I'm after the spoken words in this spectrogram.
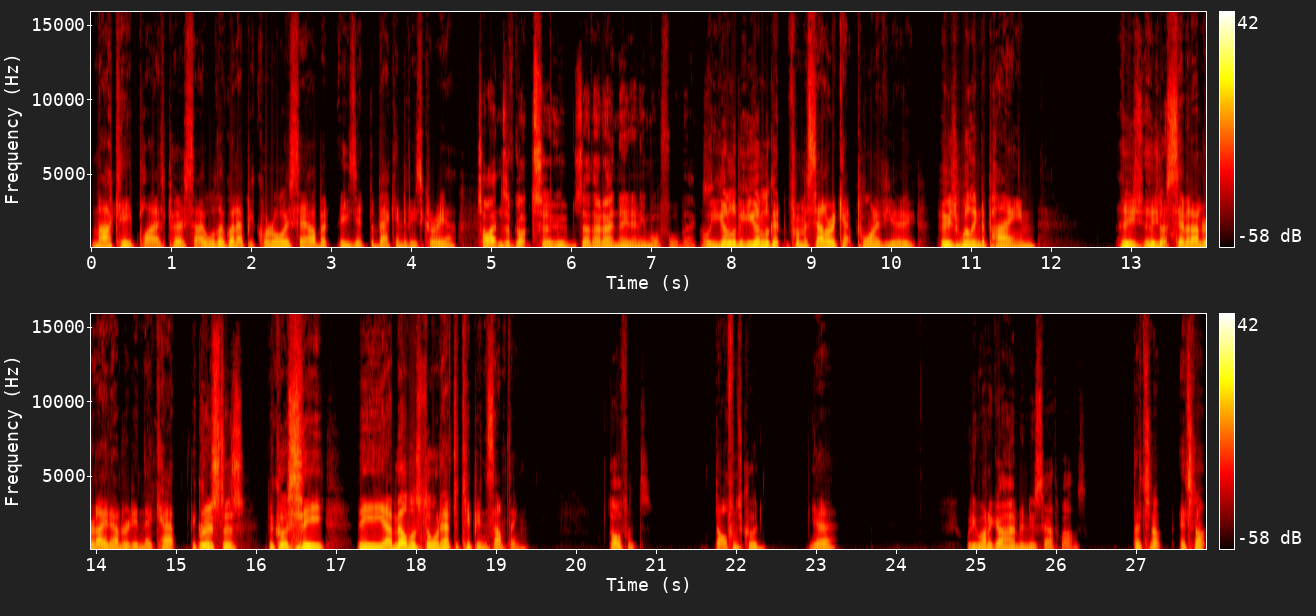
marquee players per se. Well, they've got Api Koroisau, but he's at the back end of his career. Titans have got two, so they don't need any more fullbacks. Well, you got to look. You got to look at from a salary cap point of view. Who's willing to pay him? Who's who's got 700, 800 in their cap? Because Roosters, because the the uh, Melbourne Storm would have to tip in something. Dolphins. Dolphins could, yeah, Would he want to go home to New South Wales? but it's not. It's not.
